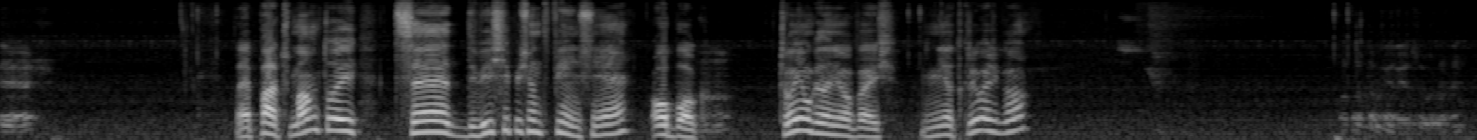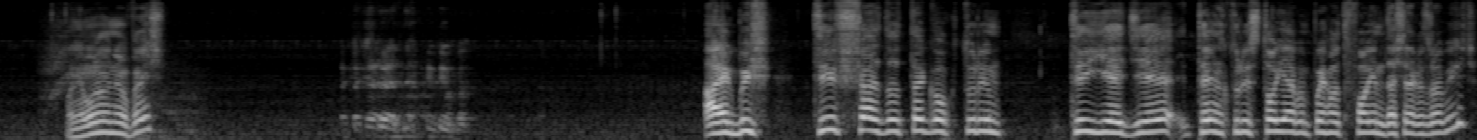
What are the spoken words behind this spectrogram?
Też. Ale patrz, mam tutaj C255, nie? Obok. No. Czemu nie mogę do niego wejść? Nie odkryłeś go? No? A nie mogę do niego wejść? Tak. A jakbyś ty wszedł do tego, którym ty jedzie, ten, który stoi, ja bym pojechał twoim, da się tak zrobić?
